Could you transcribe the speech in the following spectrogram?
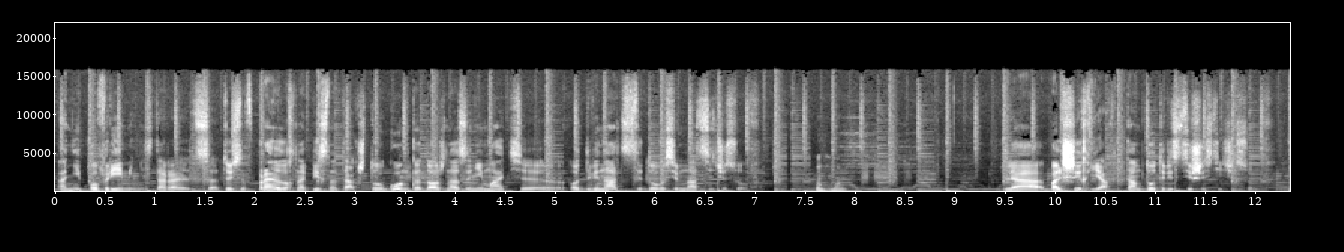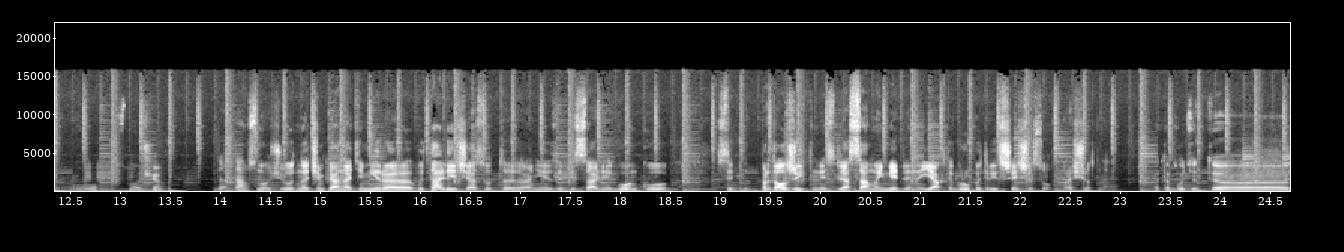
Они по времени стараются. То есть в правилах написано так, что гонка должна занимать э, от 12 до 18 часов. Мгм. Для больших яхт там до 36 часов. О, ночью. Да, там с ночью. Вот на чемпионате мира в Италии сейчас вот э, они записали гонку продолжительность для самой медленной яхты группы 36 часов расчетная. Это будет э,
